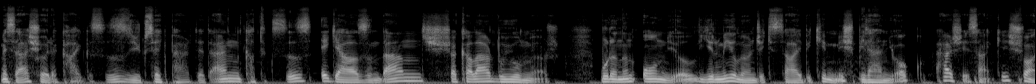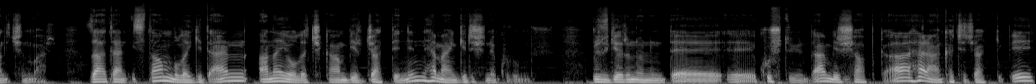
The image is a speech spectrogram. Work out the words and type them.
Mesela şöyle kaygısız, yüksek perdeden, katıksız, Ege ağzından şakalar duyulmuyor. Buranın 10 yıl, 20 yıl önceki sahibi kimmiş bilen yok. Her şey sanki şu an için var. Zaten İstanbul'a giden ana yola çıkan bir caddenin hemen girişine kurulmuş. Rüzgarın önünde e, kuş tüyünden bir şapka her an kaçacak gibi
